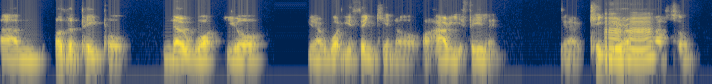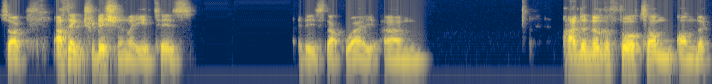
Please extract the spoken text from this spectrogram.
um, other people know what you're, you know, what you're thinking or, or how you're feeling. You know, keep mm-hmm. your own mm-hmm. counsel. So I think traditionally it is, it is that way. Um, I had another thought on on the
